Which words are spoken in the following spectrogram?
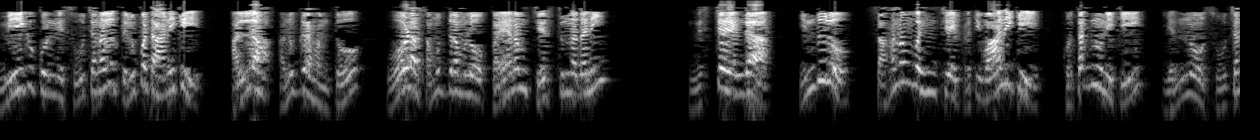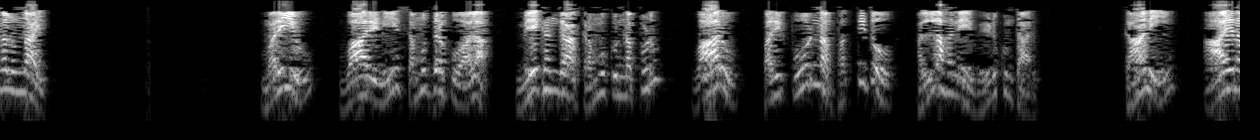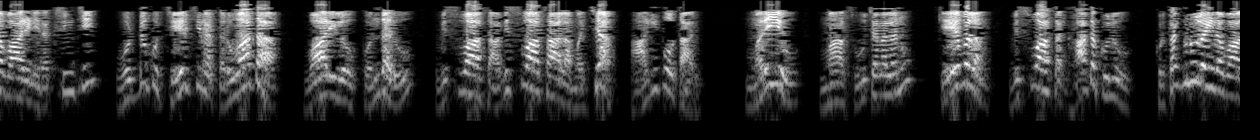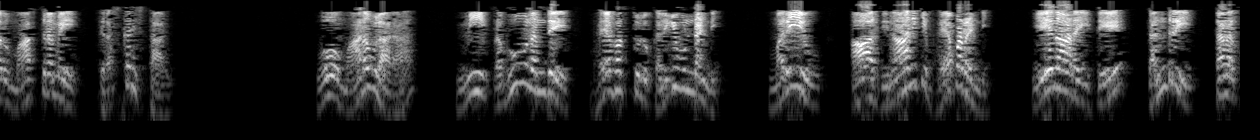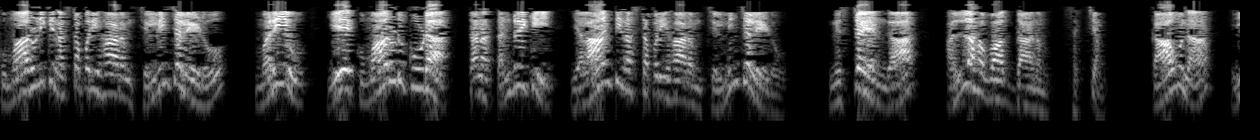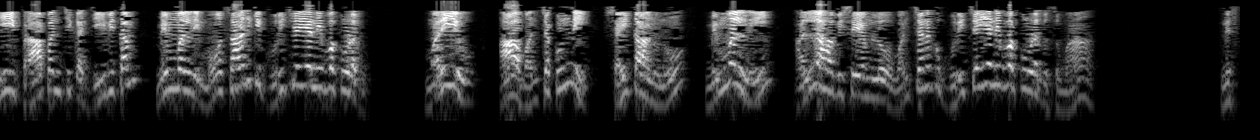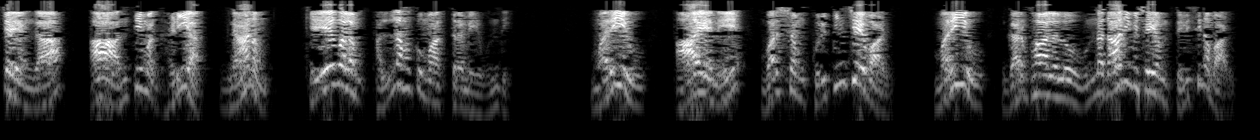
మీకు కొన్ని సూచనలు తెలుపటానికి అల్లాహ్ అనుగ్రహంతో ఓడ సముద్రంలో పయనం చేస్తున్నదని నిశ్చయంగా ఇందులో సహనం వహించే ప్రతివానికి కృతజ్ఞునికి ఎన్నో సూచనలున్నాయి. మరియు వారిని సముద్రపు అల మేఘంగా క్రమ్ముకున్నప్పుడు వారు పరిపూర్ణ భక్తితో అల్లహనే వేడుకుంటారు. కాని ఆయన వారిని రక్షించి ఒడ్డుకు చేర్చిన తరువాత వారిలో కొందరు విశ్వాస అవిశ్వాసాల మధ్య ఆగిపోతారు. మరియు మా సూచనలను కేవలం విశ్వాసఘాతకులు కృతజ్ఞులైన వారు మాత్రమే తిరస్కరిస్తారు. ఓ మానవులారా మీ ప్రభువునందే భయభక్తులు కలిగి ఉండండి. మరియు ఆ దినానికి భయపడండి. ఏనాడైతే తండ్రి తన కుమారునికి నష్టపరిహారం చెల్లించలేడో మరియు ఏ కుమారుడు కూడా తన తండ్రికి ఎలాంటి నష్టపరిహారం చెల్లించలేడు నిశ్చయంగా అల్లహ వాగ్దానం సత్యం. కావున ఈ ప్రాపంచిక జీవితం మిమ్మల్ని మోసానికి గురి చేయనివ్వకూడదు. మరియు ఆ వంచకుణ్ణి శైతానును మిమ్మల్ని అల్లహ విషయంలో వంచనకు గురి చేయనివ్వకూడదు సుమా. నిశ్చయంగా ఆ అంతిమ ఘడియ జ్ఞానం కేవలం అల్లహకు మాత్రమే ఉంది. మరియు ఆయనే వర్షం కురిపించేవాడు. మరియు గర్భాలలో ఉన్నదాని విషయం తెలిసినవాడు.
